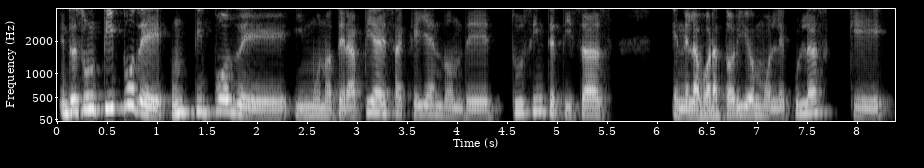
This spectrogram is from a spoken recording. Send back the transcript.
Entonces, un tipo de, un tipo de inmunoterapia es aquella en donde tú sintetizas en el laboratorio moléculas que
